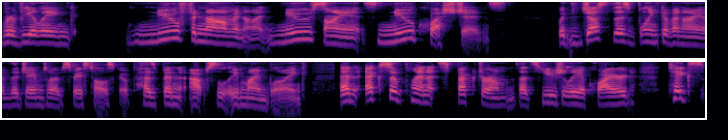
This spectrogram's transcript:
revealing new phenomena, new science, new questions with just this blink of an eye of the James Webb Space Telescope has been absolutely mind blowing. An exoplanet spectrum that's usually acquired takes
